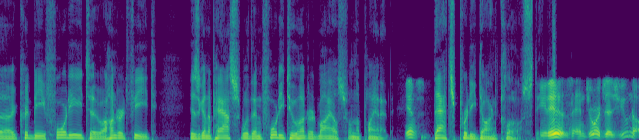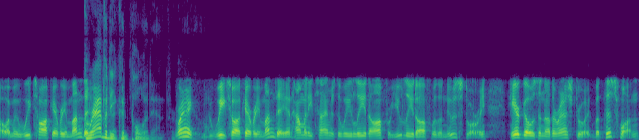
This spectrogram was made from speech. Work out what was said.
uh, could be 40 to 100 feet is going to pass within 4,200 miles from the planet. Yes. That's pretty darn close, Steve. It is. And, George, as you know, I mean, we talk every Monday. Gravity could pull it in. Right. We talk every Monday, and how many times do we lead off, or you lead off with a news story? Here goes another asteroid. But this one,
